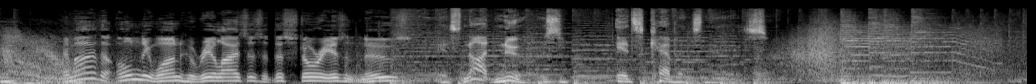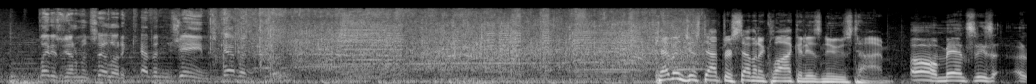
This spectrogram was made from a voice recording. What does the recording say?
Am I the only one who realizes that this story isn't news? It's not news, it's Kevin's news. Ladies and gentlemen, say hello to Kevin James. Kevin. Kevin, just after 7 o'clock, it is news time. Oh, man, sneeze. Uh,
